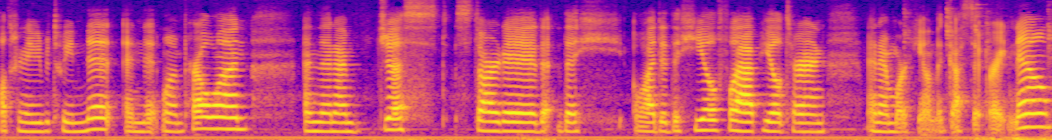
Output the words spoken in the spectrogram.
alternating between knit and knit one, purl one. And then I'm just started the, well, I did the heel flap, heel turn, and I'm working on the gusset right now.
